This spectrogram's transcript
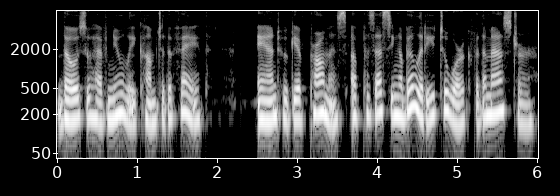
those who have newly come to the faith, and who give promise of possessing ability to work for the Master.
